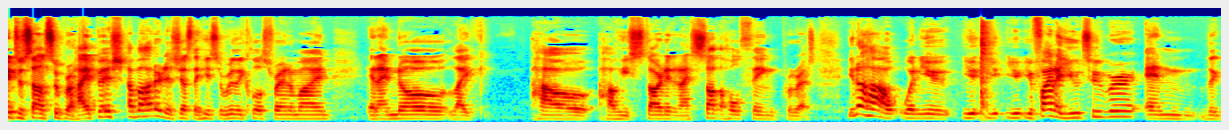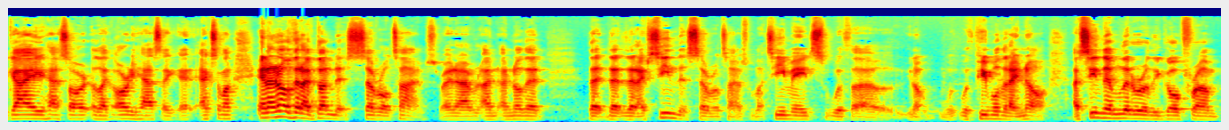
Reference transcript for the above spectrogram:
Mean to sound super hype-ish about it. It's just that he's a really close friend of mine, and I know like how how he started, and I saw the whole thing progress. You know how when you you you, you find a YouTuber and the guy has like already has like X amount, and I know that I've done this several times, right? I I, I know that. That, that, that I've seen this several times with my teammates, with uh, you know, with, with people that I know. I've seen them literally go from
